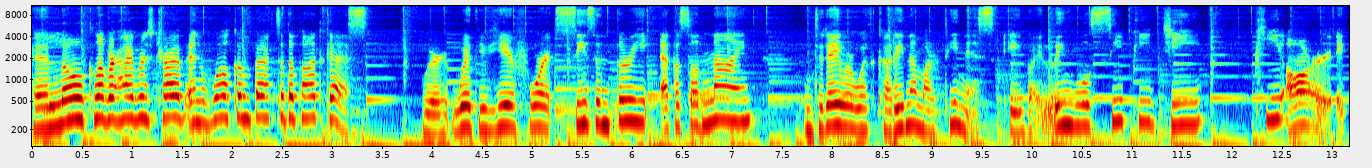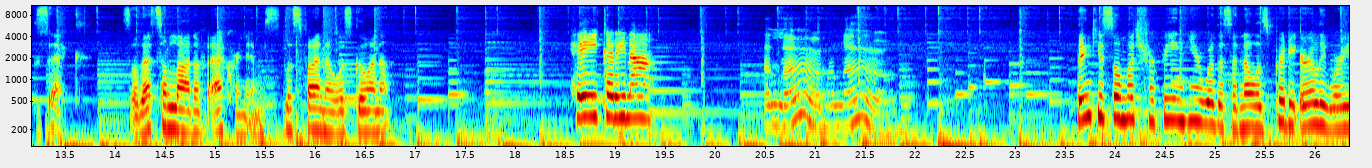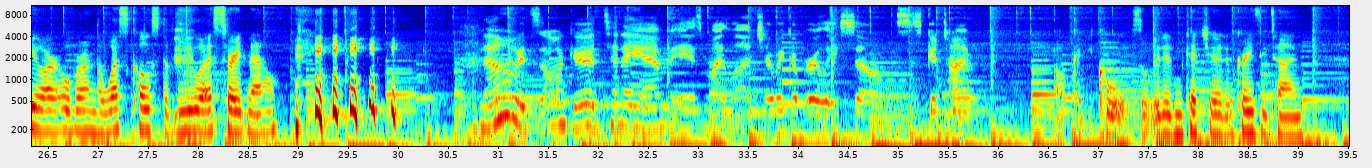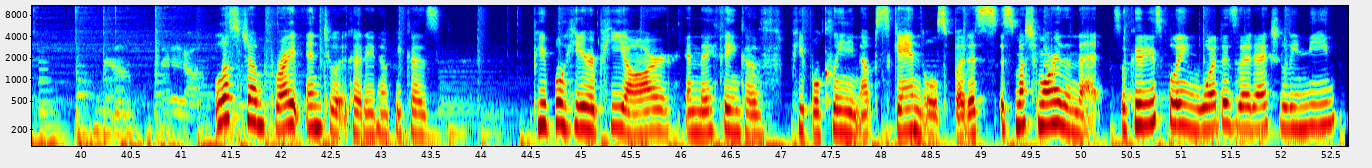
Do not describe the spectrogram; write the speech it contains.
Hello, Clever Hybrids Tribe, and welcome back to the podcast. We're with you here for season three, episode nine. And today we're with Karina Martinez, a bilingual CPG PR exec. So that's a lot of acronyms. Let's find out what's going on. Hey, Karina. Hello, hello. Thank you so much for being here with us. I know it's pretty early where you are over on the west coast of the US right now. no, it's all good. 10 a.m. is my lunch. I wake up early, so this is good time. Okay, cool. So we didn't catch you at a crazy time. No, not at all. Let's jump right into it, Karina, because people hear PR and they think of people cleaning up scandals, but it's it's much more than that. So could you explain what does that actually mean?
